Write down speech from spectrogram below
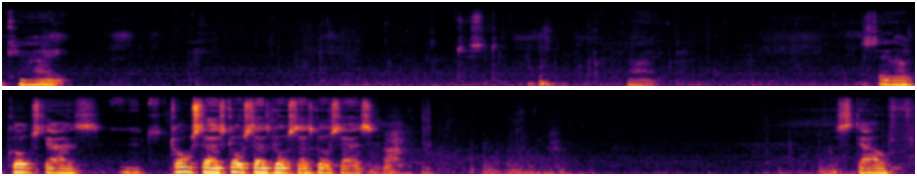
Okay. Just. Right. Stay there. Go upstairs. Go upstairs, go upstairs, go upstairs, go upstairs. Stealth.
